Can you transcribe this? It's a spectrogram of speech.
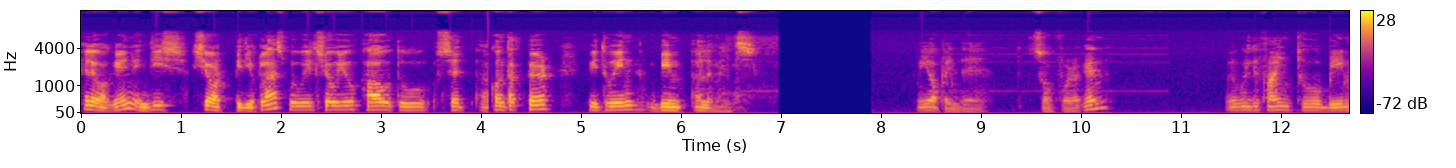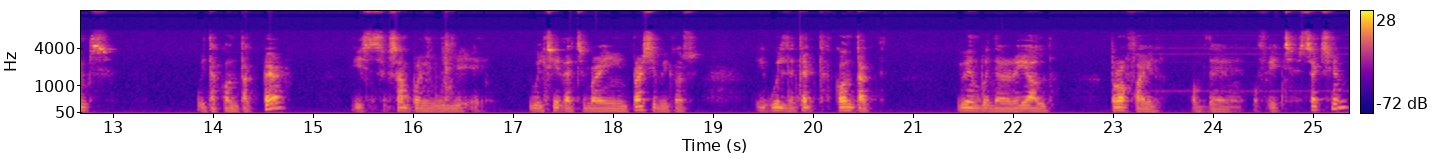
Hello again, in this short video class we will show you how to set a contact pair between beam elements. We open the software again. We will define two beams with a contact pair. This example will be, you will see that's very impressive because it will detect contact even with the real profile of the of each section.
